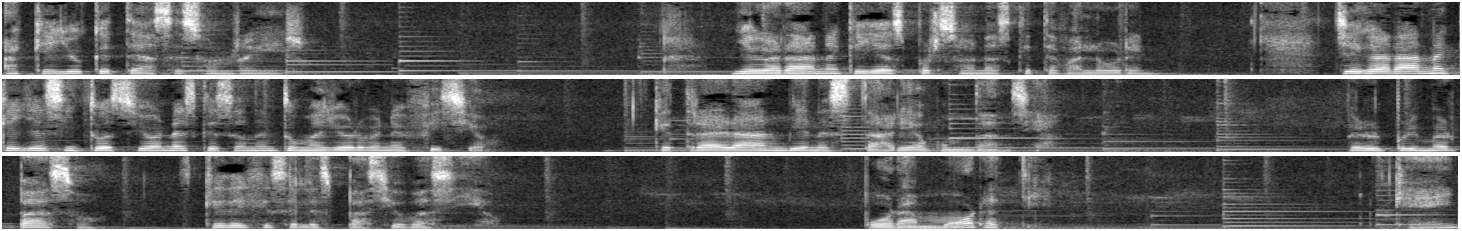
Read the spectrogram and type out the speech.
aquello que te hace sonreír. Llegarán aquellas personas que te valoren. Llegarán aquellas situaciones que son en tu mayor beneficio, que traerán bienestar y abundancia. Pero el primer paso que dejes el espacio vacío. Por amor a ti. ¿Ok?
